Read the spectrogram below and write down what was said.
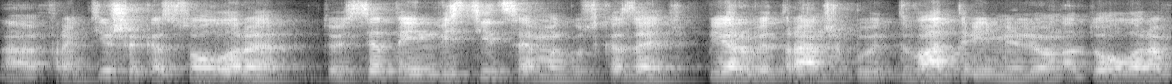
Э, Франтишека Солара. То есть это инвестиция, могу сказать. Первый транш будет 2-3 миллиона долларов.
